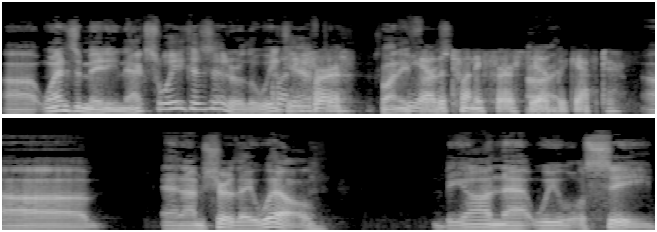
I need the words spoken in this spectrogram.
Uh, when's the meeting? Next week, is it, or the week 21st. after? 21st. Yeah, the 21st, yeah, right. the week after. Uh, and I'm sure they will. Beyond that, we will see.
